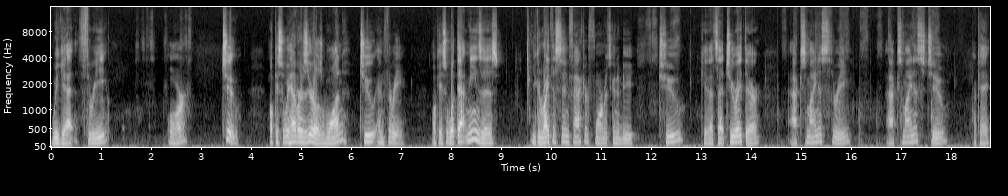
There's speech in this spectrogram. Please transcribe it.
we get 3 or 2. Okay, so we have our zeros, 1, 2, and 3. Okay, so what that means is you can write this in factored form. It's going to be 2, okay, that's that 2 right there, x minus 3, x minus 2, okay?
